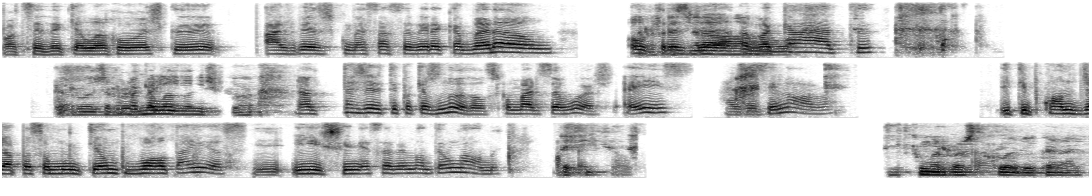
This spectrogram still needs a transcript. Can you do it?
pode ser daquele arroz que às vezes começa a saber a camarão, outras a abacate. Arroz, Tipo arroz marisco. Não, estás a ver tipo aqueles noodles com vários sabores? É isso. Às vezes inova. E tipo, quando já passou muito tempo, volta a esse. E, e isso sim é saber manter um homem. Ok, então. E com arroz de cor e o caralho.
